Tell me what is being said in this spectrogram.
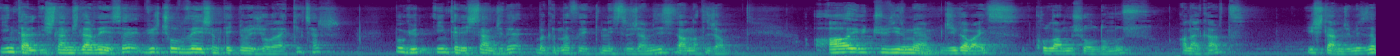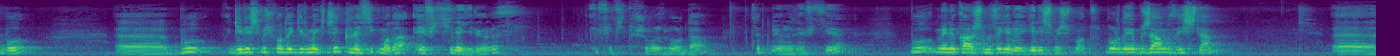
Intel işlemcilerde ise Virtualization teknoloji olarak geçer. Bugün Intel işlemcide bakın nasıl etkinleştireceğimizi size anlatacağım. A320M GB kullanmış olduğumuz anakart işlemcimiz de bu. Ee, bu gelişmiş moda girmek için klasik moda F2 ile giriyoruz. F2 tuşumuz burada. Tıklıyoruz F2'ye. Bu menü karşımıza geliyor gelişmiş mod. Burada yapacağımız işlem e,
